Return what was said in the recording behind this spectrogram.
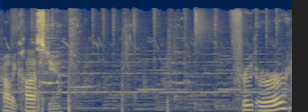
Probably cost you. Fruiter.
